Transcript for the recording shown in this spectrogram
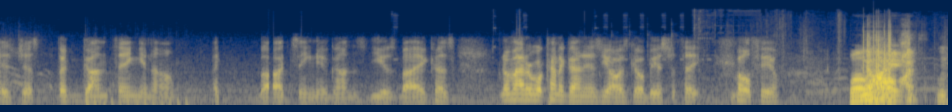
is just the gun thing, you know. I like seeing new guns used by, because no matter what kind of gun it is, you always go beast with it. Both of you. Well, no, I, I,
